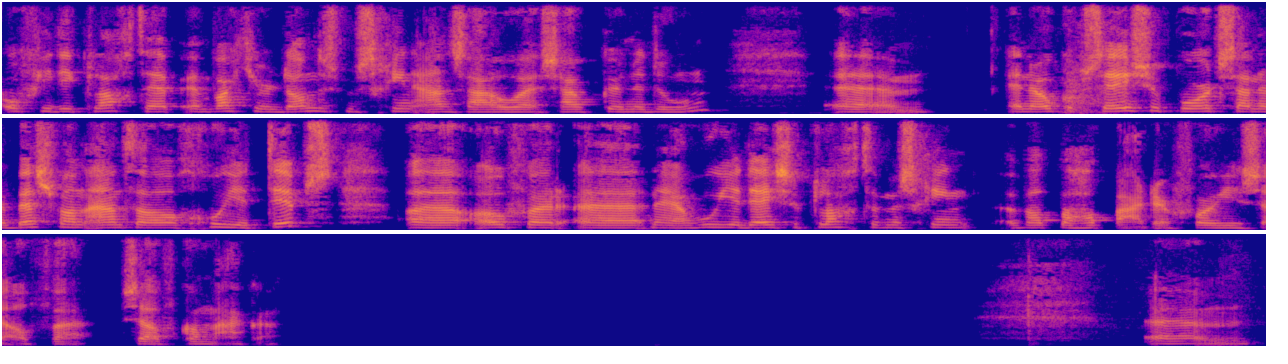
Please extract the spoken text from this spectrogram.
of je die klachten hebt en wat je er dan dus misschien aan zou, zou kunnen doen. Um, en ook op C-support staan er best wel een aantal goede tips uh, over nou ja, hoe je deze klachten misschien wat behapbaarder voor jezelf zelf kan maken. Um,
